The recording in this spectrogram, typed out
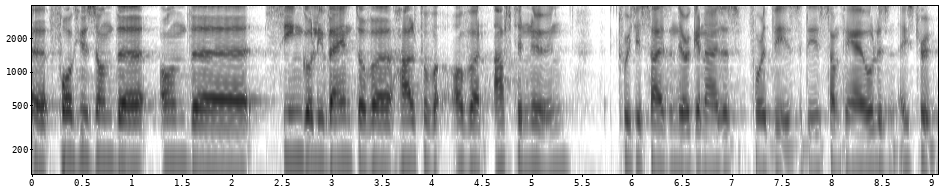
uh, focus on the, on the single event of a half of, of an afternoon criticizing the organizers for this. This is something I always, is true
